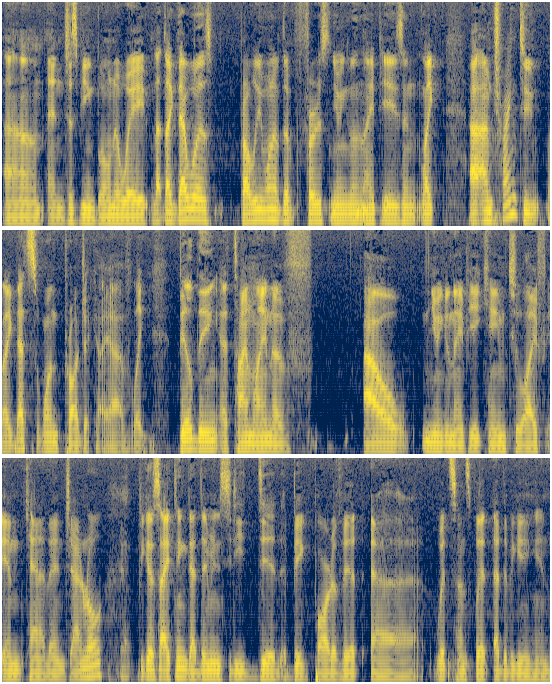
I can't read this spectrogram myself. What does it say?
um, and just being blown away. Like that was probably one of the first New England IPAs, and like I, I'm trying to like that's one project I have like building a timeline of how New England IPA came to life in Canada in general, Yep. because I think that Dominion City did a big part of it uh, with Sunsplit at the beginning in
